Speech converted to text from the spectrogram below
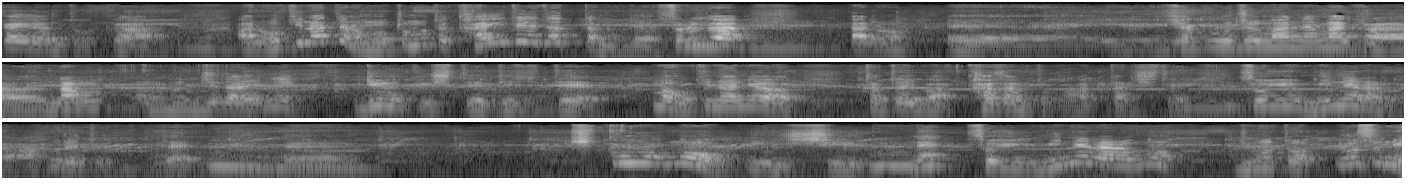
灰岩とか、あの沖縄ってのはもともと海底だったのでそれが、あのえー150万年前から何うん時代に隆起してできて、まあ、沖縄には例えば火山とかあったりして、そういうミネラルが溢れているので、ん。えー気候もいいし、ん。ね、そういうミネラルも地元要するに、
